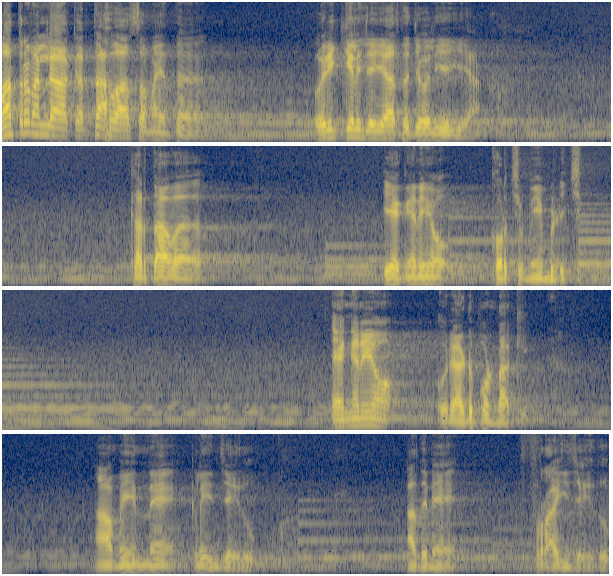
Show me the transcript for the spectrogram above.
മാത്രമല്ല കർത്താവ് ആ സമയത്ത് ഒരിക്കലും ചെയ്യാത്ത ജോലി ചെയ്യുക. കർത്താവ് എങ്ങനെയോ കുറച്ച് മീൻ പിടിച്ചു. എങ്ങനെയോ ഒരു ആ മീനിനെ ക്ലീൻ ചെയ്തു. അതിനെ ഫ്രൈ ചെയ്തു.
